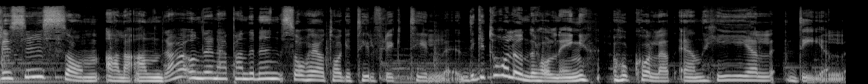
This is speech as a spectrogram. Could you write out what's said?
Precis som alla andra under den här pandemin så har jag tagit tillflykt till digital underhållning och kollat en hel del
